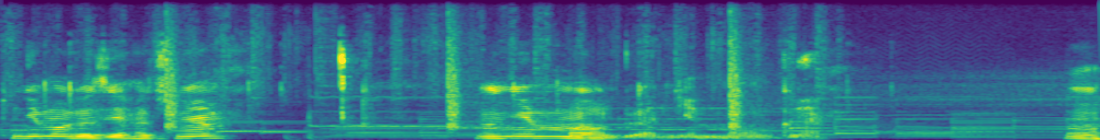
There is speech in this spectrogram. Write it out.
Tu nie mogę zjechać, nie? No nie mogę, nie mogę. Hmm.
